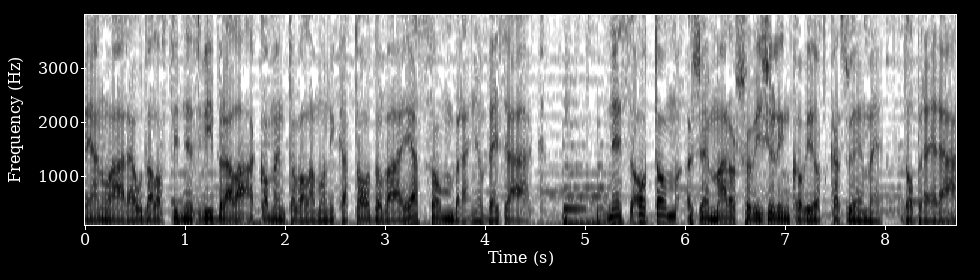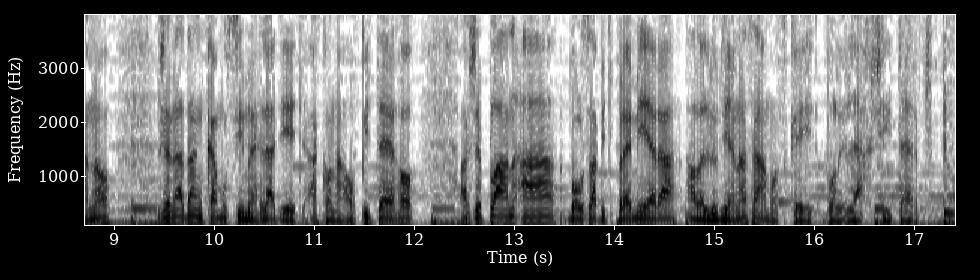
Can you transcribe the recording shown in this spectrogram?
januára. Udalosti dnes vybrala a komentovala Monika Tódová. Ja som Braňo Bezák. Dnes o tom, že Marošovi Žilinkovi odkazujeme dobré ráno, že na Danka musíme hľadieť ako na opitého a že plán A bol zabiť premiéra, ale ľudia na Zámockej boli ľahší terč.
